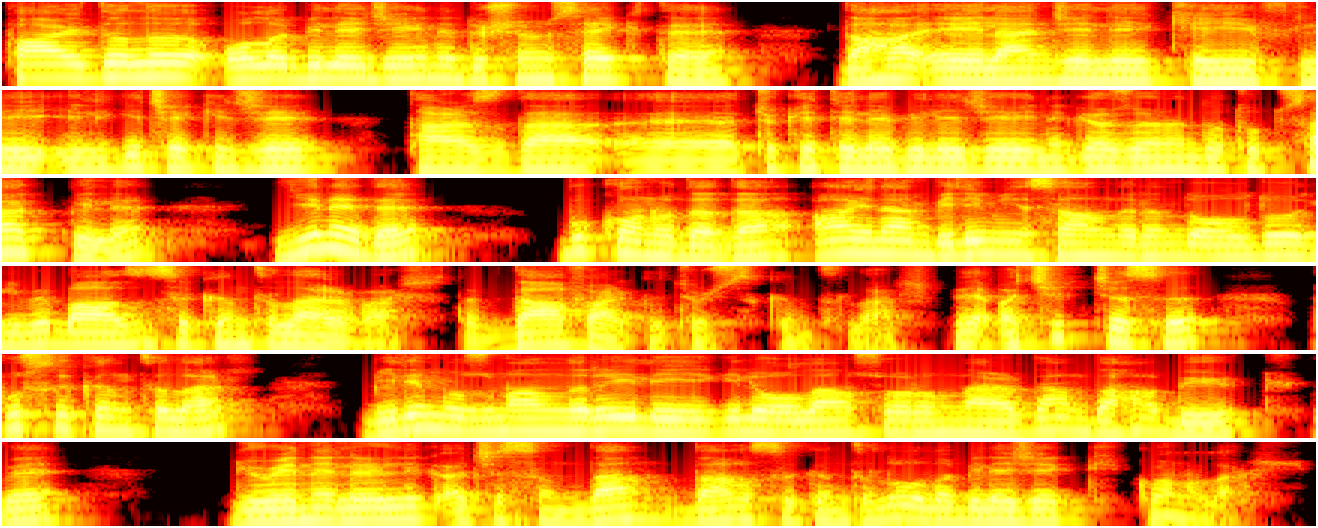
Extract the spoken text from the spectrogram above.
faydalı olabileceğini düşünsek de daha eğlenceli, keyifli, ilgi çekici tarzda e, tüketilebileceğini göz önünde tutsak bile yine de bu konuda da aynen bilim insanlarında olduğu gibi bazı sıkıntılar var. Tabii daha farklı tür sıkıntılar. Ve açıkçası bu sıkıntılar bilim uzmanları ile ilgili olan sorunlardan daha büyük ve güvenilirlik açısından daha sıkıntılı olabilecek konular.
